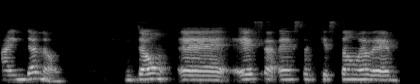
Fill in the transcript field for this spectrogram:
Ainda não. Então, é, essa, essa questão ela é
